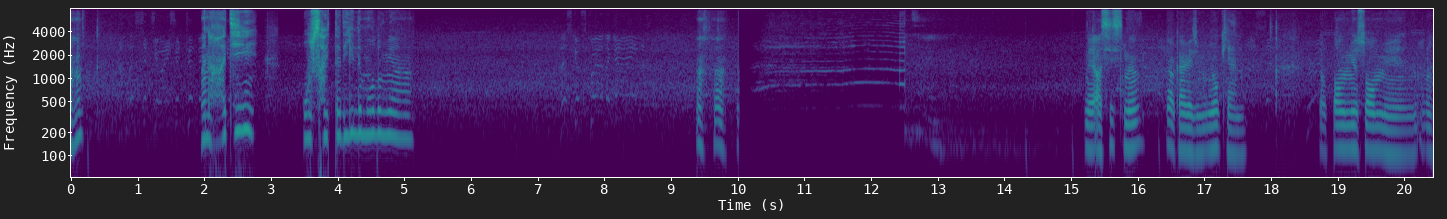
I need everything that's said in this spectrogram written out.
Aha. Lan hadi. O site'da değildim oğlum ya. Aha. Ve asist mi? Yok arkadaşım yok yani. Yok olmuyorsa olmuyor yani.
